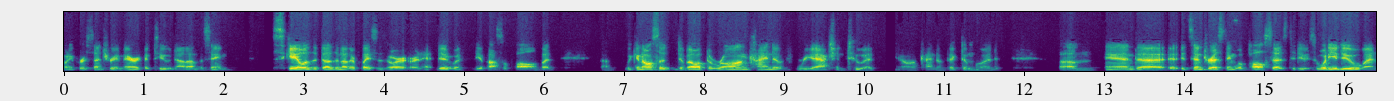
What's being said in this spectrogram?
21st century America too, not on the same scale as it does in other places or, or it did with the Apostle Paul. But uh, we can also develop the wrong kind of reaction to it, you know, kind of victimhood. Um, and uh, it, it's interesting what Paul says to do. So, what do you do when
